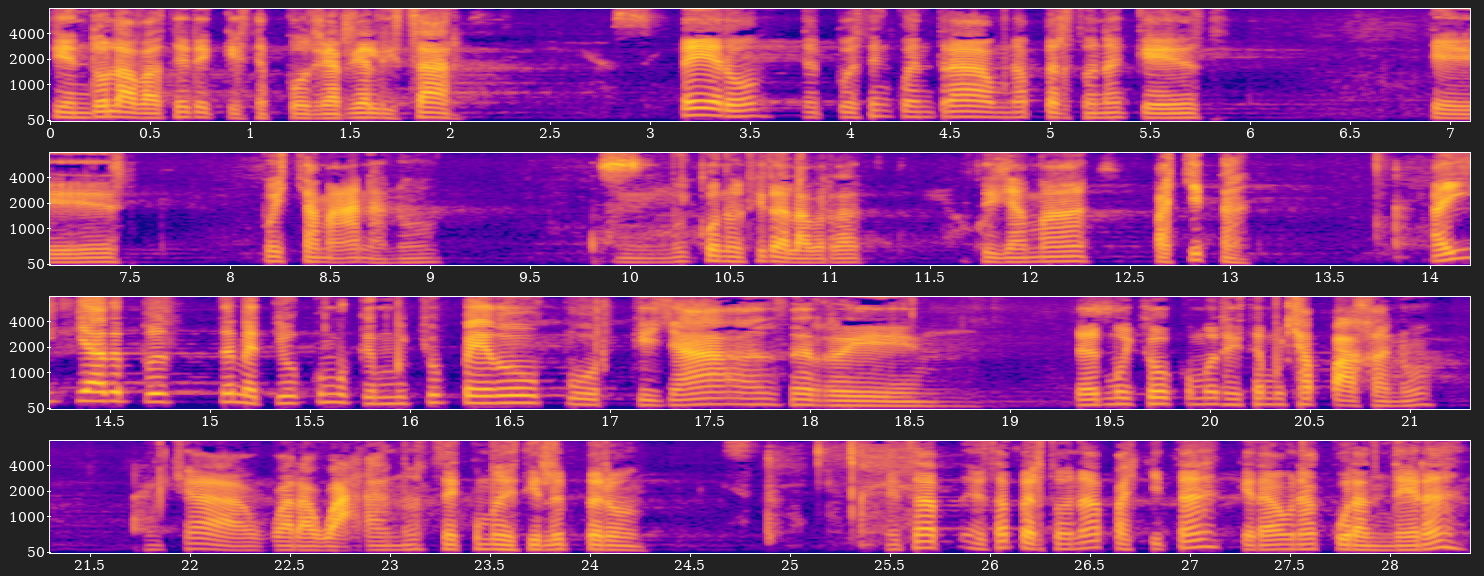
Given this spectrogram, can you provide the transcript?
siendo la base de que se podría realizar. Pero después se encuentra una persona que es, que es pues chamana, ¿no? Muy conocida, la verdad. Se llama Paquita. Ahí ya después se metió como que mucho pedo porque ya se re... Es mucho, ¿cómo se dice? Mucha paja, ¿no? Mucha guaraguara, no sé cómo decirle, pero esa, esa persona, Paquita, que era una curandera,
